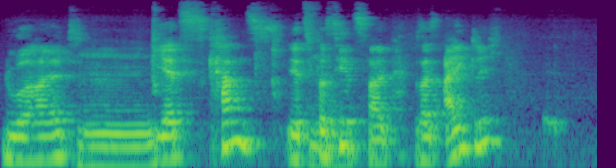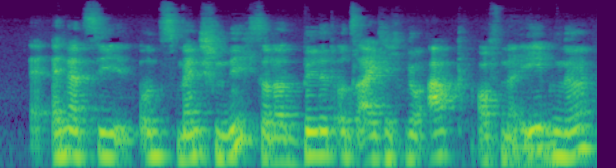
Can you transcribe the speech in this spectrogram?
Nur halt, Mhm. jetzt kann's, jetzt Mhm. passiert's halt. Das heißt, eigentlich ändert sie uns Menschen nicht, sondern bildet uns eigentlich nur ab auf einer Mhm. Ebene,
